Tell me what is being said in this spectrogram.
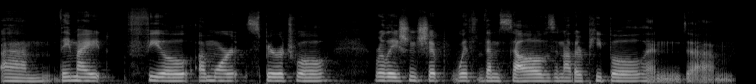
Um, they might feel a more spiritual relationship with themselves and other people and um,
